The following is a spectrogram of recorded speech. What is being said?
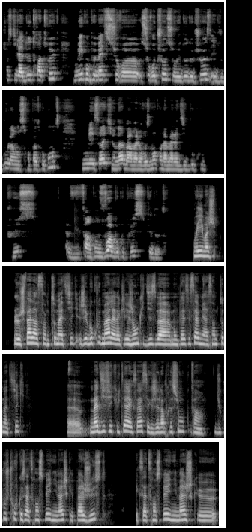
Je pense qu'il a deux, trois trucs, mais qu'on peut mettre sur, euh, sur autre chose, sur le dos d'autre chose. Et du coup, là, on ne se rend pas trop compte. Mais c'est vrai qu'il y en a, bah, malheureusement, qu'on la maladie beaucoup plus, enfin, qu'on voit beaucoup plus que d'autres. Oui, moi, le cheval asymptomatique, j'ai beaucoup de mal avec les gens qui disent bah, mon PSSM est asymptomatique. Euh, ma difficulté avec ça, c'est que j'ai l'impression, enfin, du coup, je trouve que ça transmet une image qui n'est pas juste et que ça transmet une image que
